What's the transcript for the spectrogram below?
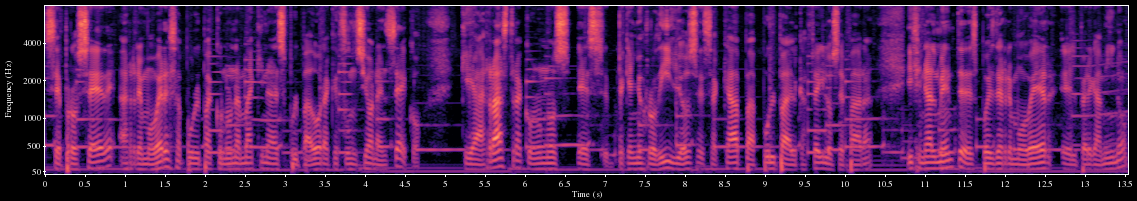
se procede a remover esa pulpa con una máquina despulpadora que funciona en seco, que arrastra con unos pequeños rodillos esa capa pulpa del café y lo separa. Y finalmente, después de remover el pergamino,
